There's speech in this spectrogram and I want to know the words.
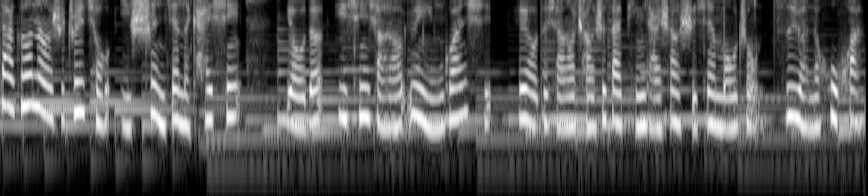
大哥呢是追求一瞬间的开心，有的一心想要运营关系，也有的想要尝试在平台上实现某种资源的互换。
